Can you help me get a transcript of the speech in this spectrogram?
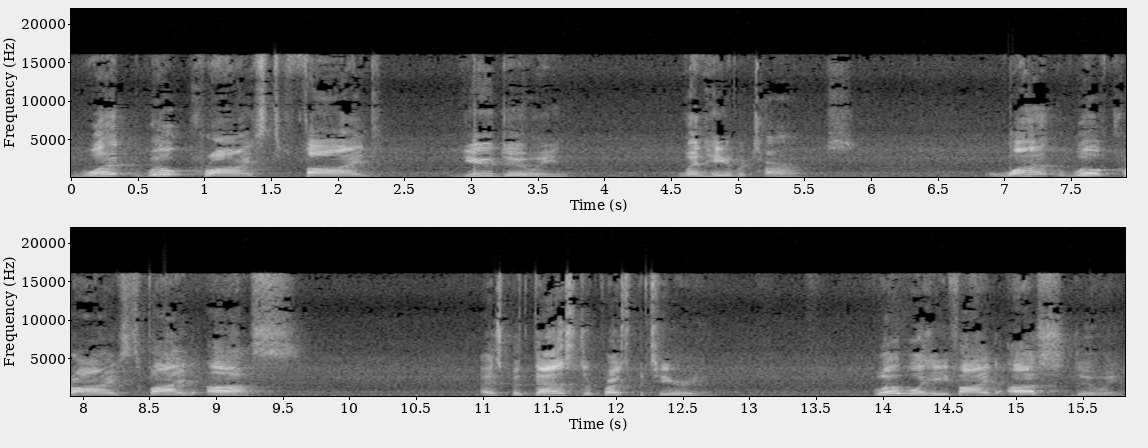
What will Christ find you doing when he returns? What will Christ find us as Bethesda Presbyterian? What will he find us doing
